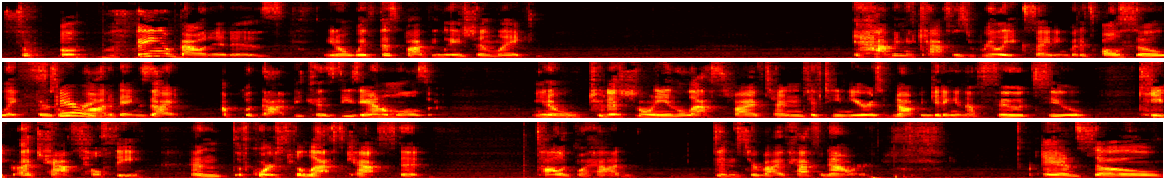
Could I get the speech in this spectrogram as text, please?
so the thing about it is, you know, with this population, like having a calf is really exciting, but it's also like there's Scary. a lot of anxiety up with that because these animals, you know, traditionally in the last 5, 10, 15 years have not been getting enough food to keep a calf healthy. And of course, the last calf that Tahlequah had didn't survive half an hour. And so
